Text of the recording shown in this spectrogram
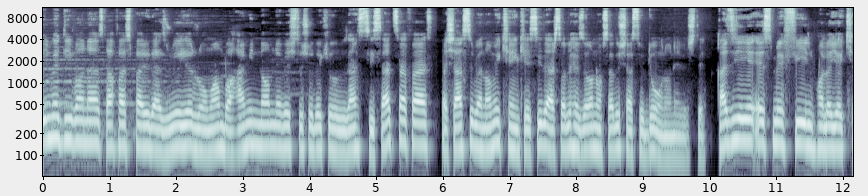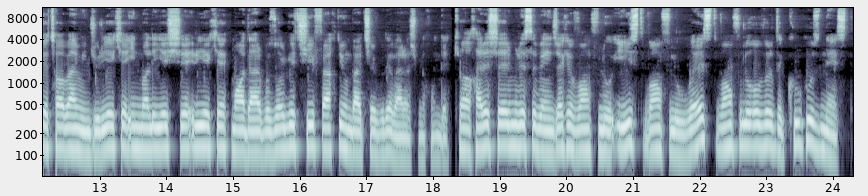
فیلم دیوانه از قفس پرید از روی یه رمان با همین نام نوشته شده که حدودا 300 صفحه است و شخصی به نام کن کیسی در سال 1962 اونو نوشته. قضیه اسم فیلم حالا یا کتاب هم اینجوریه که این مال یه شعریه که مادر بزرگ چیف وقتی اون بچه بوده براش میخونده. که آخر شعر می‌رسه به اینجا که one flew east one flew west one flew over the cuckoo's nest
